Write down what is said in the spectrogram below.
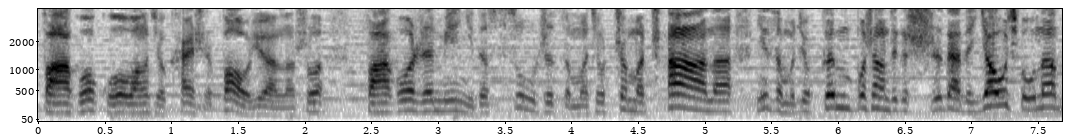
法国国王就开始抱怨了，说：“法国人民，你的素质怎么就这么差呢？你怎么就跟不上这个时代的要求呢？”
